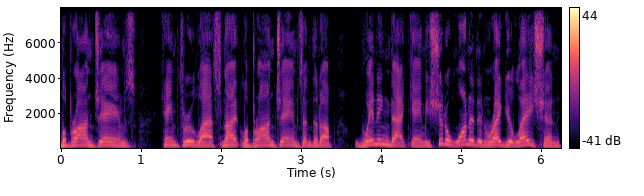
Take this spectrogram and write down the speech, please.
LeBron James came through last night. LeBron James ended up winning that game. He should have won it in regulation.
